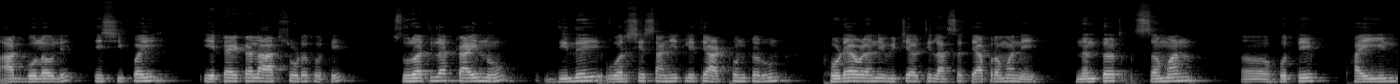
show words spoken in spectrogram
आत बोलावले. ते शिपाई एका एकाला आत सोडत होते. सुरुवातीला काय नो दिले वर्षे सांगितले ते आठवण करून थोड्या वेळाने विचारतील असं त्याप्रमाणे. नंतर समान होते. फाईल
